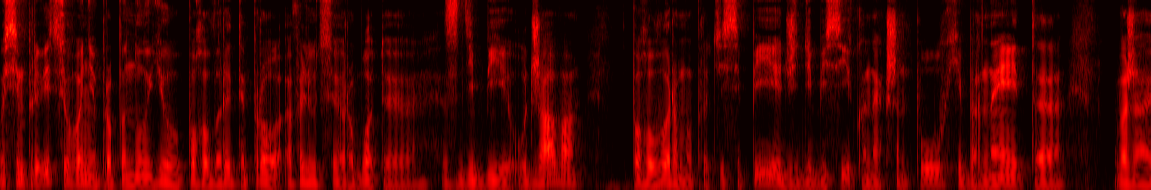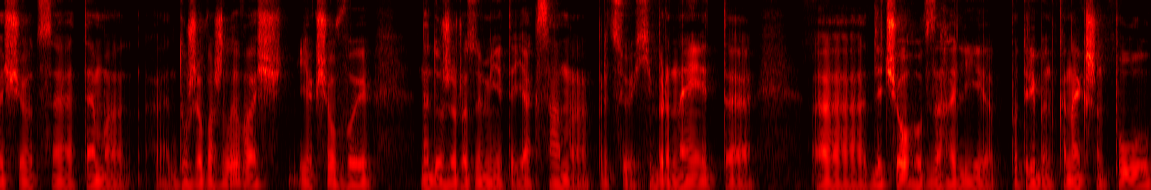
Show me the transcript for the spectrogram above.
Усім привіт! Сьогодні пропоную поговорити про еволюцію роботи з DB у Java. Поговоримо про TCP, GDBC, Connection Pool, Hibernate. Вважаю, що це тема е, дуже важлива. Якщо ви не дуже розумієте, як саме працює Hibernate, е, е, для чого взагалі потрібен Connection Pool.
